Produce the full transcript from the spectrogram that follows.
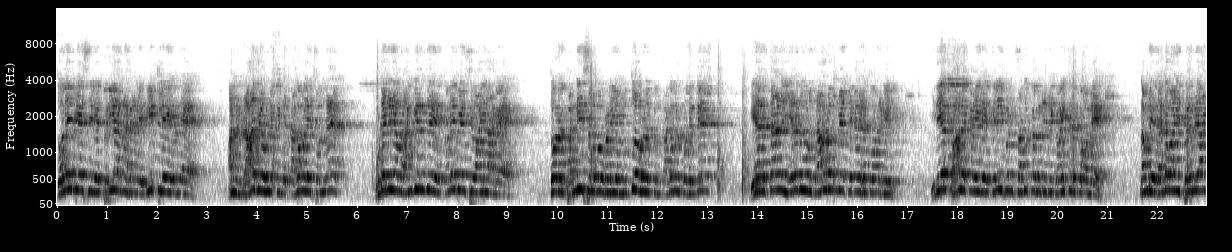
தொலைபேசியிலே பெரியார் நகரிலே வீட்டிலே இருந்த அண்ணன் ராஜு அவர்களுக்கு இந்த தகவலை சொல்ல உடனே அவர் அங்கிருந்து தொலைபேசி வாயிலாக தோழர் பன்னீர்செல்வம் அவர்களையும் முத்து அவர்களுக்கும் தகவல் கொடுக்க ஏறத்தாழ இருநூறு திராவிட முன்னேற்ற கழக தோழர்கள் இதே பாலக்கரையிலே திலீபன் சதுக்கம் என்று இன்றைக்கு வைத்திருக்கிறோமே. நம்முடைய தண்டபாணி பெருமையாக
